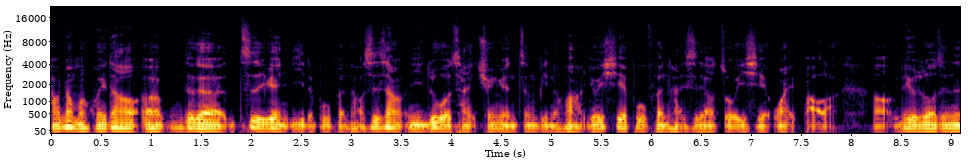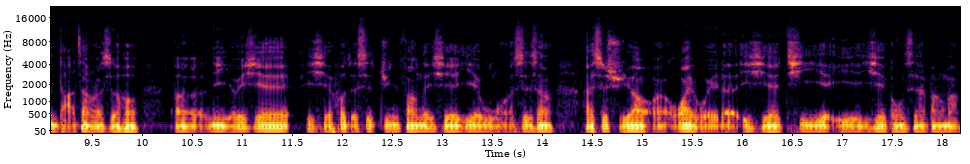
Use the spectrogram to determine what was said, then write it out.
好，那我们回到呃这个自愿意的部分。好，事实上你如果采全员征兵的话，有一些部分还是要做一些外包啦。啊，比如说真正打仗的时候，呃，你有一些一些或者是军方的一些业务啊，事实上还是需要呃外围的一些企业一一些公司来帮忙。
